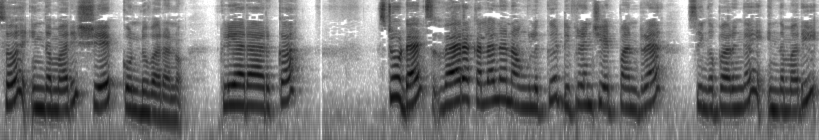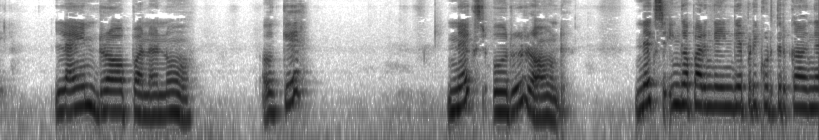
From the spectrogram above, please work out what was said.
ஸோ இந்த மாதிரி ஷேப் கொண்டு வரணும். கிளியராக இருக்கா? ஸ்டூடெண்ட்ஸ் வேற கலரில் நான் உங்களுக்கு டிஃப்ரென்ஷியேட் பண்ணுறேன் ஸோ இங்கே பாருங்கள் இந்த மாதிரி லைன் ட்ரா பண்ணணும். ஓகே நெக்ஸ்ட் ஒரு ரவுண்ட் நெக்ஸ்ட் இங்கே பாருங்க இங்கே எப்படி கொடுத்துருக்காங்க?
